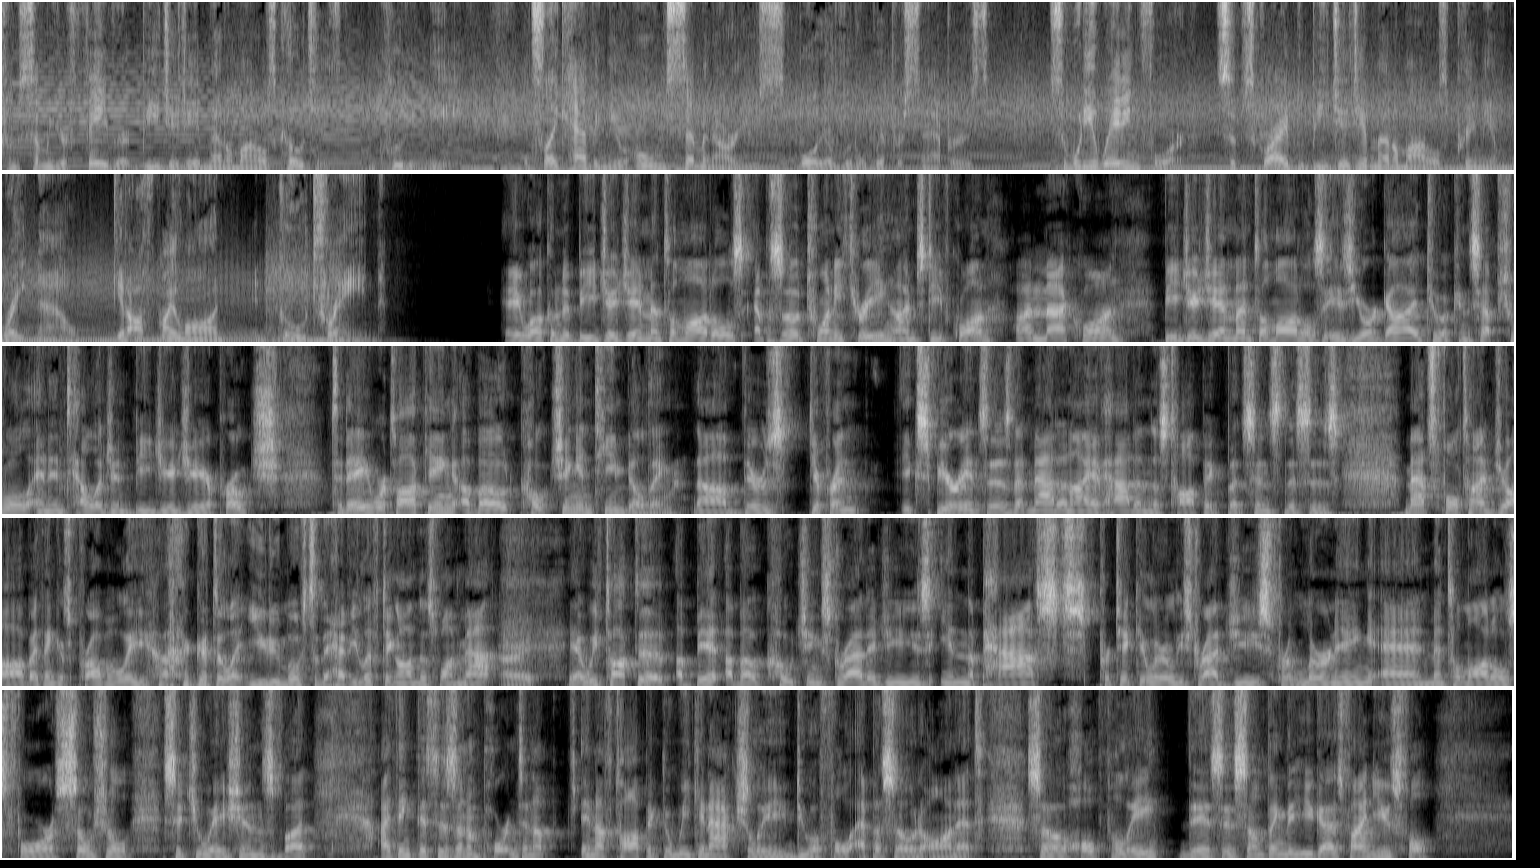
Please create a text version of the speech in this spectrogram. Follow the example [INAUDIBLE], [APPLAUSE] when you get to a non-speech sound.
from some of your favorite BJJ Mental Models coaches, including me. It's like having your own seminar, you spoiled little whippersnappers. So what are you waiting for? Subscribe to BJJ Mental Models Premium right now, get off my lawn, and go train. Hey, welcome to BJJ Mental Models, episode 23. I'm Steve Kwan. I'm Matt Kwan. BJJ Mental Models is your guide to a conceptual and intelligent BJJ approach. Today, we're talking about coaching and team building. Um, there's different experiences that Matt and I have had on this topic, but since this is Matt's full time job, I think it's probably uh, [LAUGHS] good to let you do most of the heavy lifting on this one, Matt. All right. Yeah, we've talked a, a bit about coaching strategies in the past, particularly strategies for learning and mental models for social situations, but I think this is an important enough, enough topic that we can actually do a full episode on it. So hopefully, this is something that you guys find useful.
